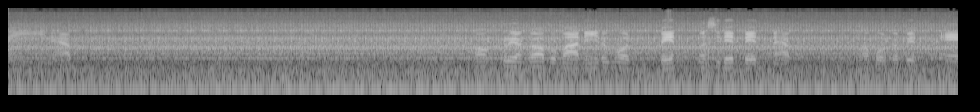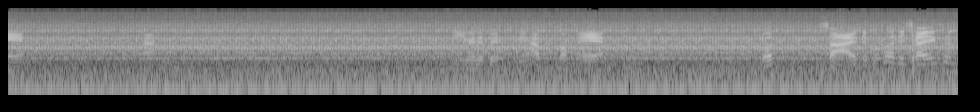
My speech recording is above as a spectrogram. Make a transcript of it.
นี่นะครับ ห้องเครื่องก็ ประมาณนี้ทุกคนเบนซ์ Mercedes Benz นะครับข้างบนก็เป็นแอร์นะนี่ก็จะเป็นนี่ครับคอมแอร์รถสายเนี่ยไม่ค่อยได้ใช้เครื่องเ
